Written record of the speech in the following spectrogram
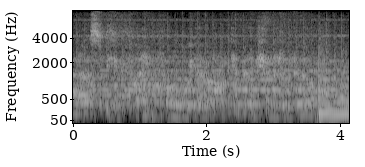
Let us be thankful we have an occupation to fill.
